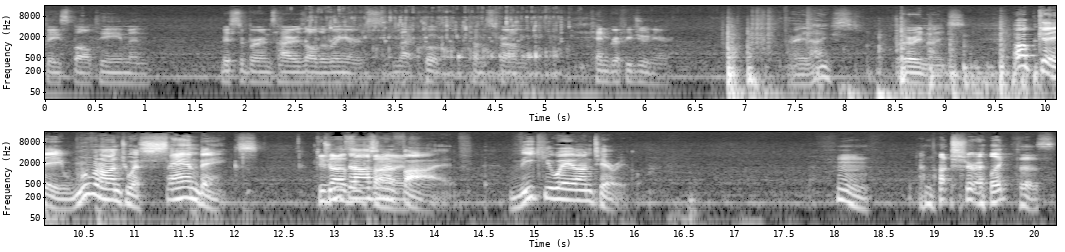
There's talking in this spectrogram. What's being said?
baseball team and Mr. Burns hires all the ringers. And that quote comes from Ken Griffey Jr. Very nice. Very nice. Okay, moving on to a Sandbanks. 2005. 2005. VQA Ontario. Hmm. I'm not sure I like this.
